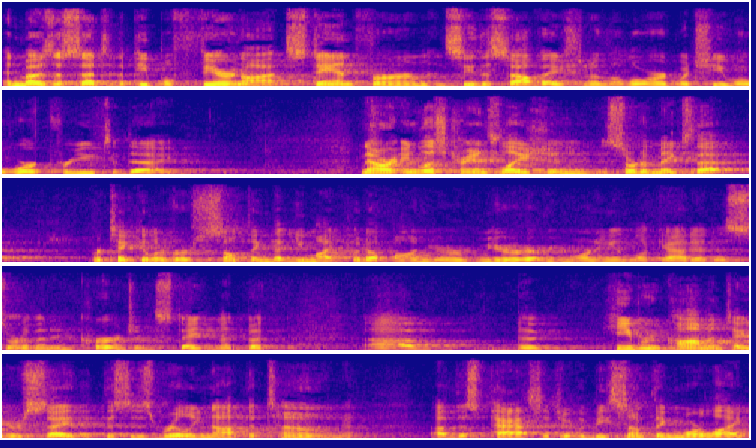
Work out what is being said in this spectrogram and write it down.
And Moses said to the people, Fear not, stand firm, and see the salvation of the Lord, which he will work for you today. Now, our English translation sort of makes that particular verse something that you might put up on your mirror every morning and look at it as sort of an encouraging statement. But uh, the Hebrew commentators say that this is really not the tone of this passage. It would be something more like,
